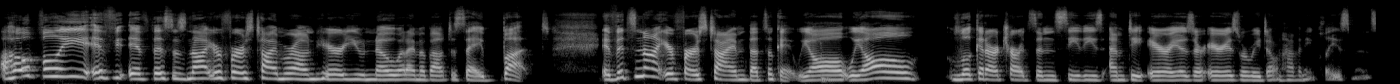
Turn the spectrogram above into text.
Hopefully if if this is not your first time around here, you know what I'm about to say. But if it's not your first time, that's okay. We all we all look at our charts and see these empty areas or areas where we don't have any placements.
